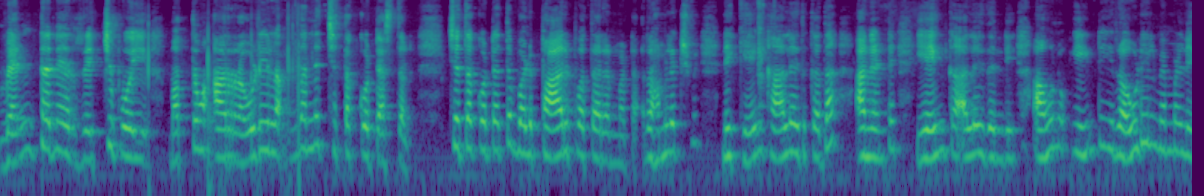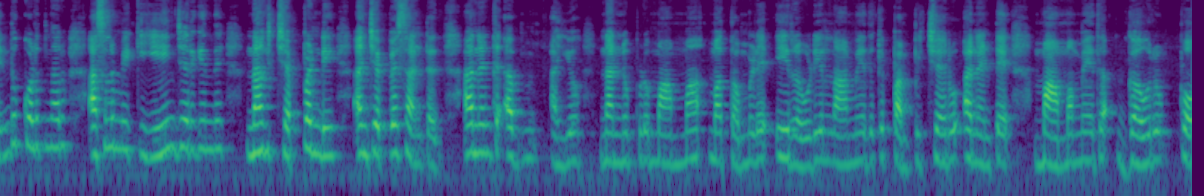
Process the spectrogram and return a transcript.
వెంటనే రెచ్చిపోయి మొత్తం ఆ రౌడీలందరినీ చితక్కొట్టేస్తాడు. చితక్కొట్టేస్తే వాళ్ళు పారిపోతారనమాట రామలక్ష్మి నీకేం కాలేదు కదా అని అంటే ఏం కాలేదండి. అవును ఏంటి రౌడీలు మిమ్మల్ని ఎందుకు కొడుతున్నారు? అసలు మీకు ఏం జరిగింది? నాకు చెప్పండి అని చెప్పేసి అంటది. అని అంటే అయ్యో నన్ను ఇప్పుడు మా అమ్మ మా తమ్ముడే ఈ రౌడీలు నా మీదకి పంపించారు అని అంటే మా అమ్మ మీద గౌరవం పో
